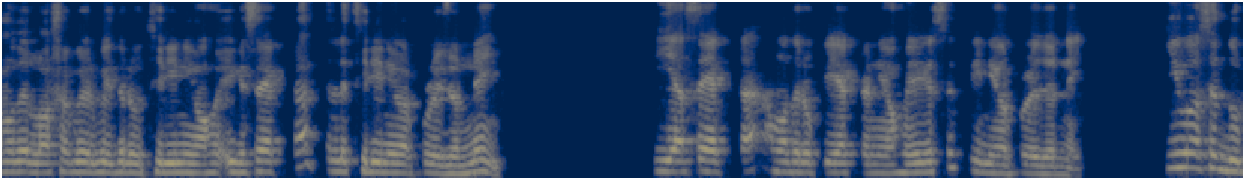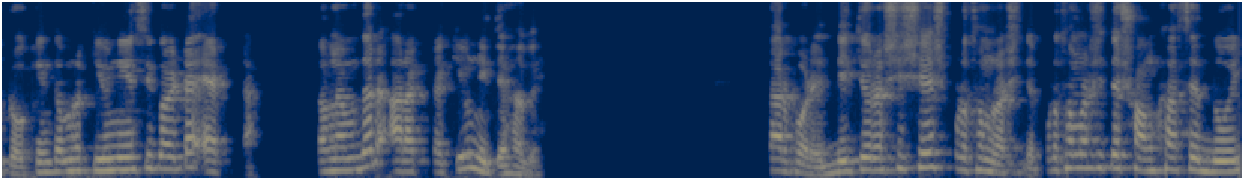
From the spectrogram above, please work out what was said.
আমাদের লসাগুয়ের ভিতরেও থ্রি নেওয়া হয়ে গেছে একটা, তাহলে থ্রি নেওয়ার প্রয়োজন নেই। পি আছে একটা, আমাদেরও পি একটা নেওয়া হয়ে গেছে পি নেওয়ার প্রয়োজন নেই। কিউ আছে দুটো, কিন্তু আমরা কিউ নিয়েছি কয়টা? একটা। তাহলে আমাদের আর একটা কিউ নিতে হবে। তারপরে, দ্বিতীয় রাশি শেষ, প্রথম রাশিতে। প্রথম রাশিতে সংখ্যা আছে দুই,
